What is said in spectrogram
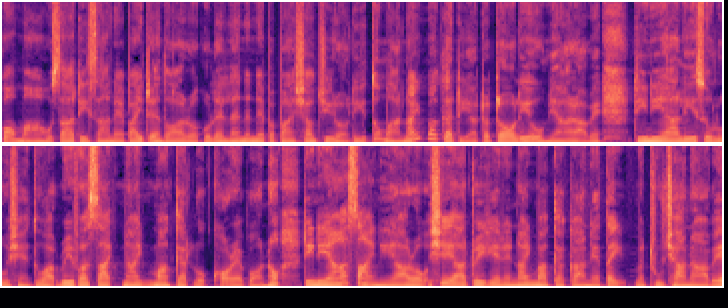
ကော့မှာဟိုစားတီစားနဲ့ဘိုက်တန်သွားတော့ကိုလည်းလမ်းနဲ့နဲ့ပပရှောက်ကြည့်တော့လေသူ့မှာ night market တွေကတော်တော်လေးကိုများတာပဲဒီနေရာလေးဆိုလို့ရှရင်သူက Riverside Night Market လို့ခေါ်ရဲပေါ့နော်ဒီနေရာဆိုင်နေရတော့အရှိရတွေ့ခဲ့တဲ့ night market ကနဲ့တိတ်မထူခြားနာပဲ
